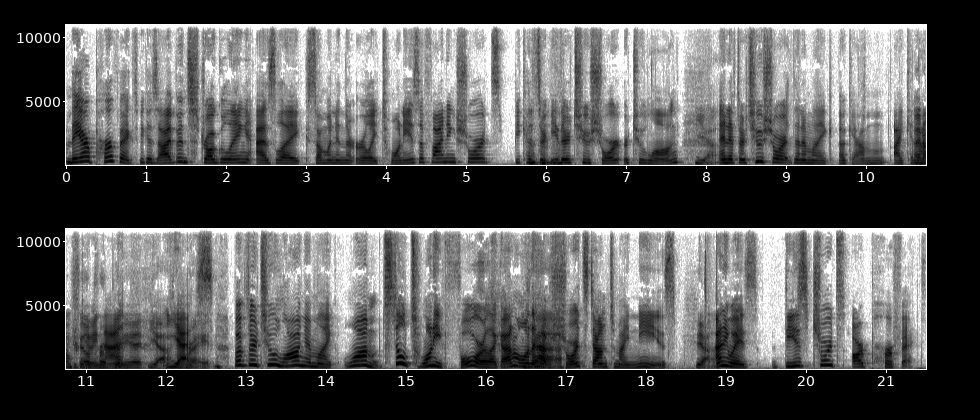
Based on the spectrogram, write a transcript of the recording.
they are perfect because I've been struggling as like someone in their early 20s of finding shorts because they're either too short or too long. Yeah. And if they're too short, then I'm like, okay, I'm I cannot I don't be feel doing appropriate. that. Yeah. Yes. Right. But if they're too long, I'm like, well, I'm still 24. Like I don't want to Yeah. have shorts down to my knees. Yeah. Anyways, these shorts are perfect.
